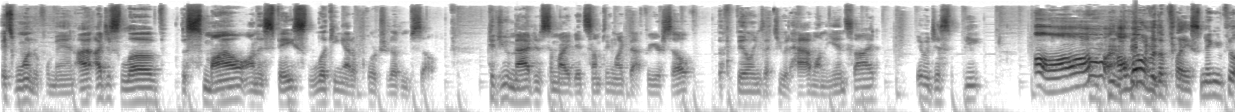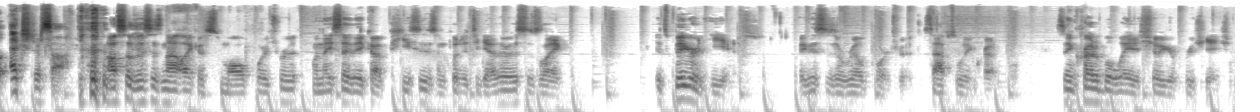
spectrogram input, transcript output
It's wonderful, man. I, I just love the smile on his face looking at a portrait of himself. Could you imagine if somebody did something like that for yourself? The feelings that you would have on the inside? It would just be, oh, all over the place, making me feel extra soft. Also, this is not like a small portrait. When they say they cut pieces and put it together, this is like it's bigger than he is. Like this is a real portrait. It's absolutely incredible. It's an incredible way to show your appreciation.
